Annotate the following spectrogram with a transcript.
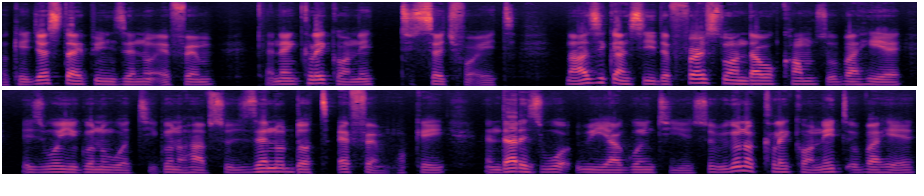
okay? Just type in zeno fm and then click on it to search for it now as you can see the first one that will comes over here is what you're gonna what you're gonna have so zeno.fm okay? And that is what we are going to use. So we're gonna click on it over here.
